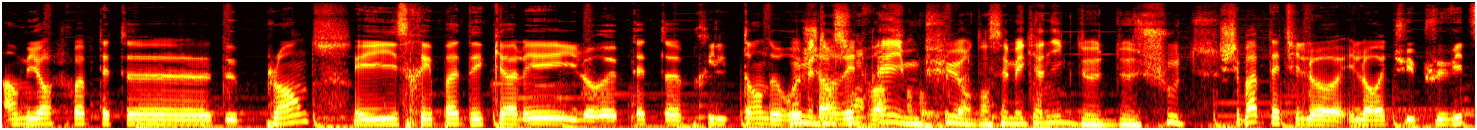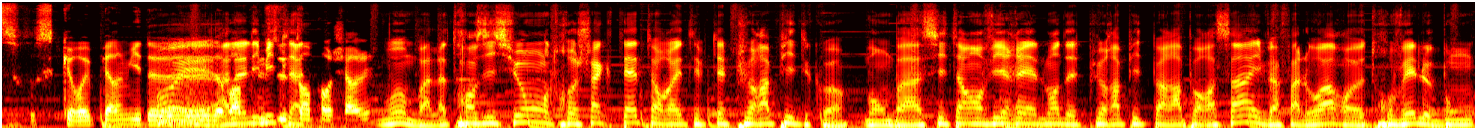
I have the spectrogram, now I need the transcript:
un meilleur choix peut-être euh, de plantes et il serait pas décalé, il aurait peut-être euh, pris le temps de recharger. Oui, mais dans son aim pur, dans ses mécaniques de, shoot. Je sais pas, peut-être il, il, aurait tué plus vite, ce qui aurait permis d'avoir plus de temps pour recharger. Bon bah la transition entre chaque tête aurait été peut-être plus rapide quoi. Bon bah si t'as envie réellement d'être plus rapide par rapport à ça, il va falloir trouver le bon...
